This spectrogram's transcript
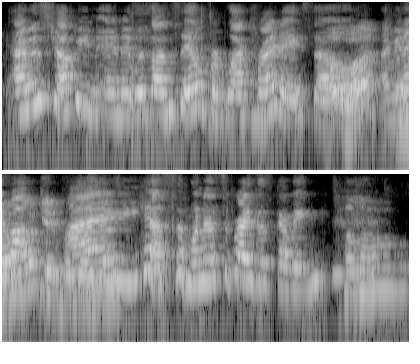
I was shopping and it was on sale for Black Friday, so Oh, what? I mean, I I, what bought. I'm getting for I yes, someone has surprises coming. Hello.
